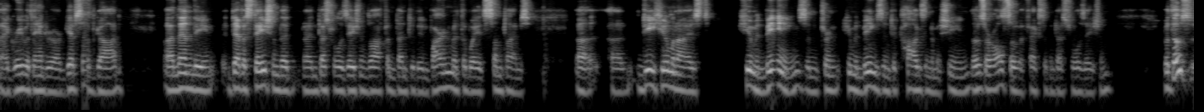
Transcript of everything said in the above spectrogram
I agree with Andrew, are gifts of God, and then the devastation that industrialization is often done to the environment, the way it's sometimes uh, uh, dehumanized human beings and turn human beings into cogs in a machine. Those are also effects of industrialization. But those,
